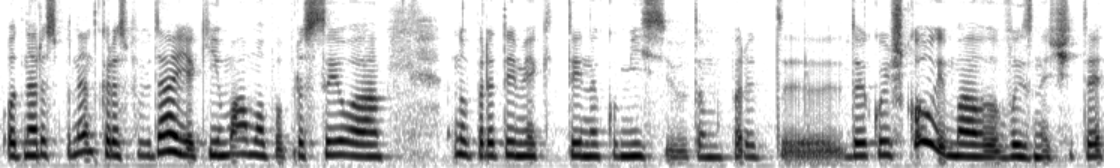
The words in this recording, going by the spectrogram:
Одна респондентка розповідає, як її мама попросила ну, перед тим, як йти на комісію, там перед е, до якої школи мала визначити,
